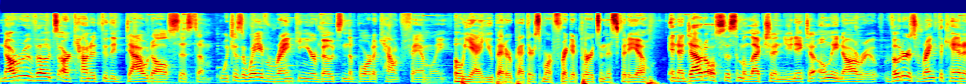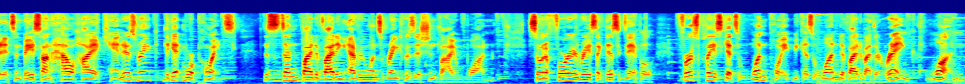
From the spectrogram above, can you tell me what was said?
Nauru votes are counted through the Dowdall system, which is a way of ranking your votes in the Borda count family. Oh yeah, you better bet there's more frigate birds in this video. In a Dowdall system election unique to only Nauru, voters rank the candidates and based on how high a candidate is ranked, they get more points. This is done by dividing everyone's ranked position by one. So in a four-way race like this example, first place gets one point because one divided by the rank, one,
